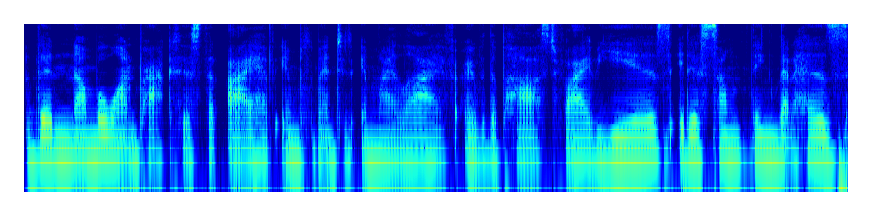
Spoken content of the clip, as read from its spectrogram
the number one practice that I have implemented in my life over the past five years. It is something that has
